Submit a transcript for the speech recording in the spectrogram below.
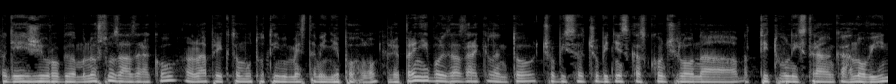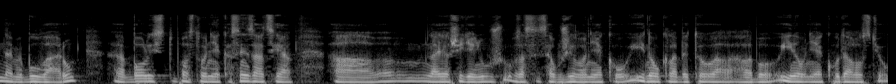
kde Ježiš urobil množstvo zázrakov a napriek tomu to tými mestami nepohlo. Že pre nich boli zázraky len to, čo by, sa, čo by dneska skončilo na titulných stránkach novín, najmä bulváru. Boli, to nejaká senzácia a na ďalší deň už zase sa užilo nejakou inou klebetou alebo inou nejakou udalosťou.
